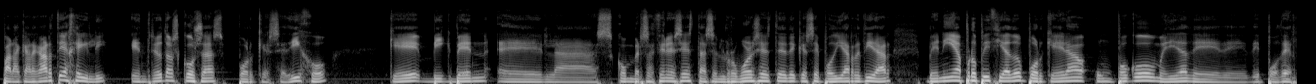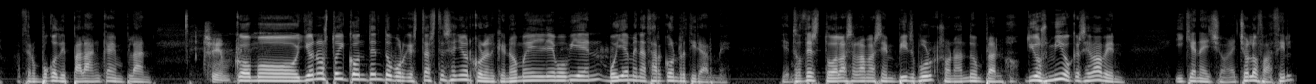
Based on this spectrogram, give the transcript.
para cargarte a Haley, entre otras cosas, porque se dijo que Big Ben, eh, las conversaciones estas, el rumor es este de que se podía retirar, venía propiciado porque era un poco medida de, de- de poder, hacer un poco de palanca en plan, Sí. como yo no estoy contento porque está este señor con el que no me llevo bien, voy a amenazar con retirarme. Y entonces todas las alarmas en Pittsburgh sonando en plan, "Oh, Dios mío, que se va Ben. ¿Y qué han hecho? Han hecho lo fácil.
